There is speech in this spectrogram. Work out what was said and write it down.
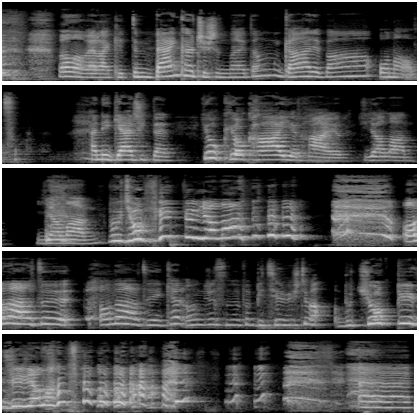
Valla merak ettim. Ben kaç yaşındaydım? Galiba 16. Hani gerçekten yok yok hayır hayır yalan yalan. Bu çok büyük bir yalan. 16 16 iken 10. sınıfı bitirmiştim. Bu çok büyük bir yalan. Ee,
